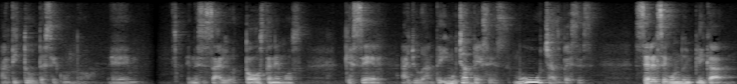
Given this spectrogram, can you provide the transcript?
actitud de segundo. Eh, es necesario, todos tenemos que ser ayudante. Y muchas veces, muchas veces, ser el segundo implica,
